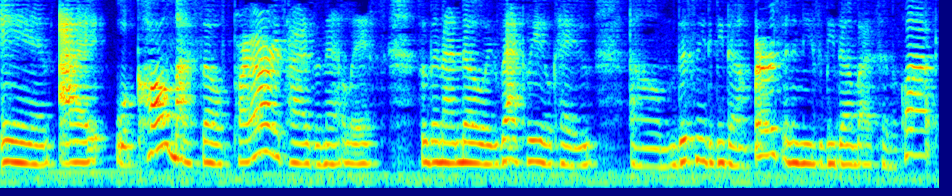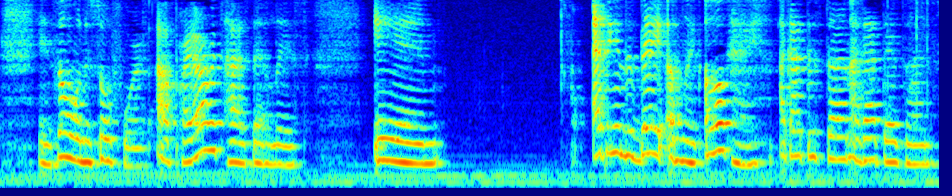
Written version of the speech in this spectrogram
and I will call myself prioritizing that list. So then I know exactly okay um, this need to be done first and it needs to be done by 10 o'clock and so on and so forth. I'll prioritize that list. And at the end of the day I'm like oh, okay I got this done I got that done.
